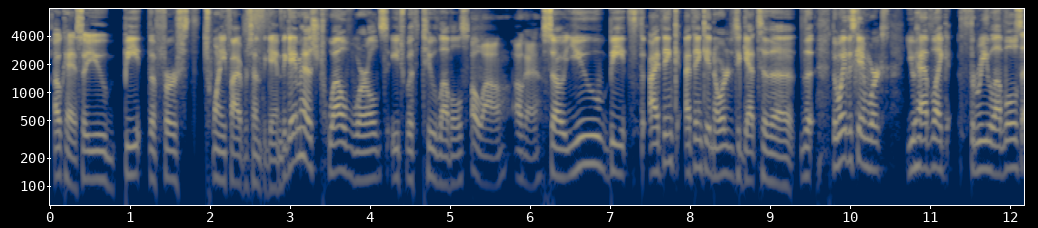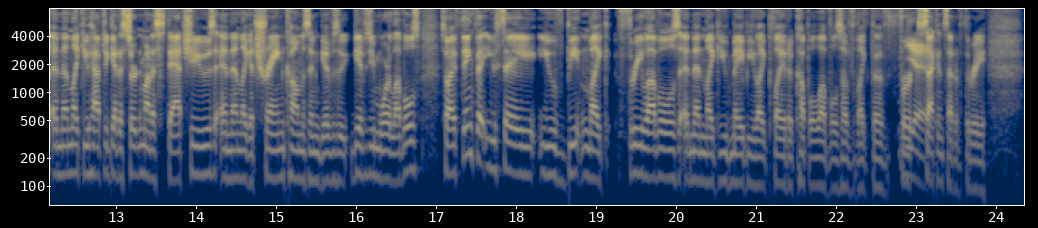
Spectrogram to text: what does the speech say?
Okay, so you beat the first 25% of the game. The game has 12 worlds, each with two levels. Oh wow. Okay. So you beat. Th- I think. I think in order to get to the, the the way this game works, you have like three levels, and then like you have to get a certain amount of statues, and then like a train comes and gives gives you more levels. So I think that you say you've beaten like three levels, and then like you've maybe like played a couple levels of like the first Yeah. second set of three.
